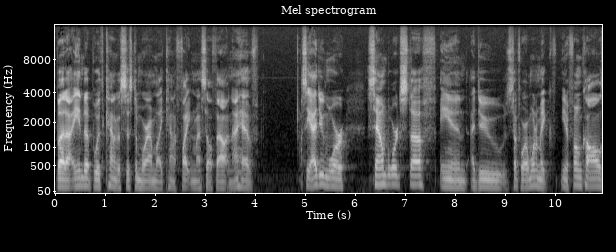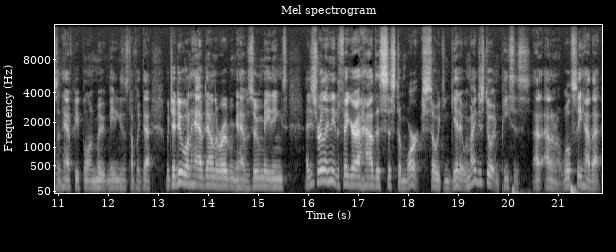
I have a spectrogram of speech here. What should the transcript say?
But I end up with kind of a system where I'm like kind of fighting myself out, and I have, see, I do more soundboard stuff and I do stuff where I want to make you know phone calls and have people on meetings and stuff like that, which I do want to have down the road. We're gonna have Zoom meetings. I just really need to figure out how this system works so we can get it. We might just do it in pieces. I, I don't know. We'll see how that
